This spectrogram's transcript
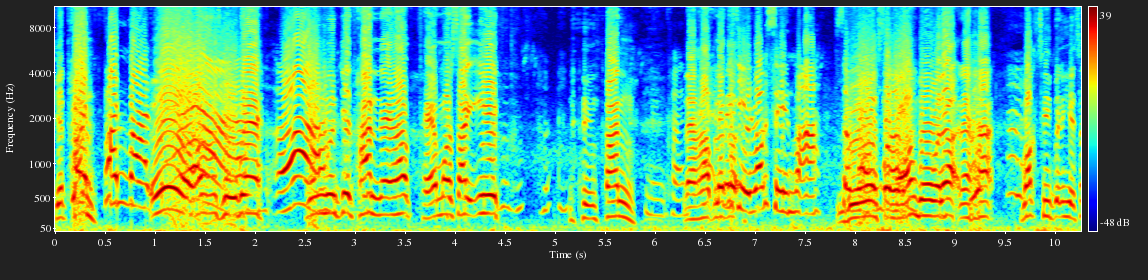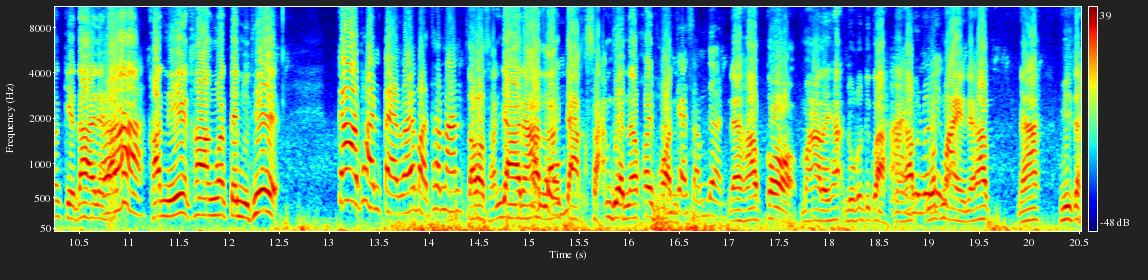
7,000บาทเออเอาถูกไหมเออหนึ่งหมื่นเจ็ดพันนะครับ แถมมอเตอร์ไซค์อีกหนึ่งพันหนึ่งคันนะครับ แล้วก็ไปฉีดวัคซีนมาเบอร์สมองเบเบอร์ไปแล้วนะฮะ วัคซีนเป็นเหตุสังเกตได้นะครับ อ่า คันนี้ค่างวดเต็มอยู่ที่9,800 บาทเท่านั้น ตลอดสัญญานะครับผม หลังจาก 3 เดือนนะค่อยผ่อนจากสามเดือน นะครับ ก็มาเลยฮะดูรถดีกว่าอะนะครับดูรถรดีถกว่า ใหม่นะครับนะมีแต่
